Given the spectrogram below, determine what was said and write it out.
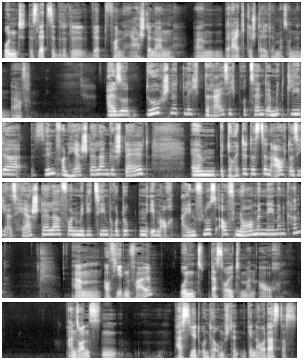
Und das letzte Drittel wird von Herstellern ähm, bereitgestellt, wenn man so nennen darf. Also durchschnittlich 30 Prozent der Mitglieder sind von Herstellern gestellt. Ähm, bedeutet das denn auch, dass ich als Hersteller von Medizinprodukten eben auch Einfluss auf Normen nehmen kann? Ähm, auf jeden Fall. Und das sollte man auch. Ansonsten passiert unter Umständen genau das, dass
